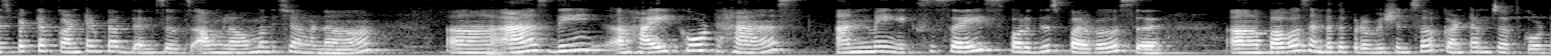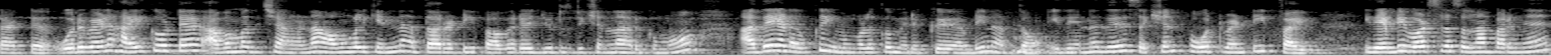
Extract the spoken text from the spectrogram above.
respect of contempt of themselves அவங்கள அவமதிச்சாங்கன்னா uh, as the uh, high court has and may exercise for this purpose uh, powers under the provisions of contempt of court act ஒருவேளை ஹைகோர்ட்டை அவமதிச்சாங்கன்னா அவங்களுக்கு என்ன அத்தாரிட்டி பவர் ஜூரிஸ்டிக்ஷன்லாம் இருக்குமோ அதே அளவுக்கு இவங்களுக்கும் இருக்குது அப்படின்னு அர்த்தம் இது என்னது செக்ஷன் ஃபோர் டுவெண்ட்டி ஃபைவ் இது எப்படி வேர்ட்ஸில் சொல்லலாம் பாருங்கள்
